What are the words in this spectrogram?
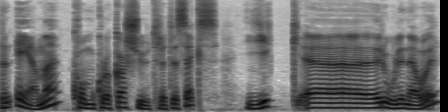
Den ene kom klokka 7.36, gikk eh, rolig nedover,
